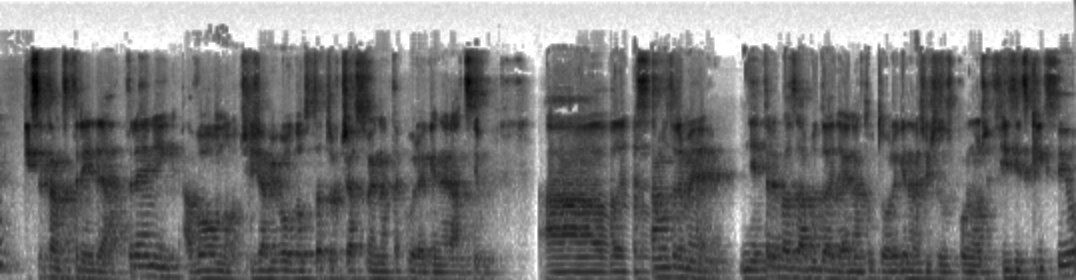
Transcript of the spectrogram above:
I sa tam strieda tréning a voľno, čiže aby bol dostatok času aj na takú regeneráciu. Ale samozrejme, netreba zabúdať aj na túto regeneráciu, čo som spomenul, že fyzických síl,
